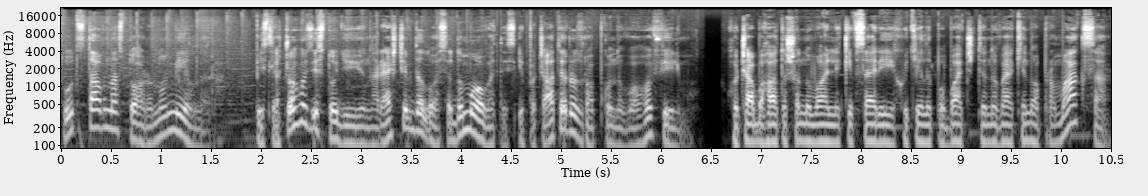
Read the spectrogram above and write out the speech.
суд став на сторону Міллера, після чого зі студією нарешті вдалося домовитись і почати розробку нового фільму. Хоча багато шанувальників серії хотіли побачити нове кіно про Макса,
